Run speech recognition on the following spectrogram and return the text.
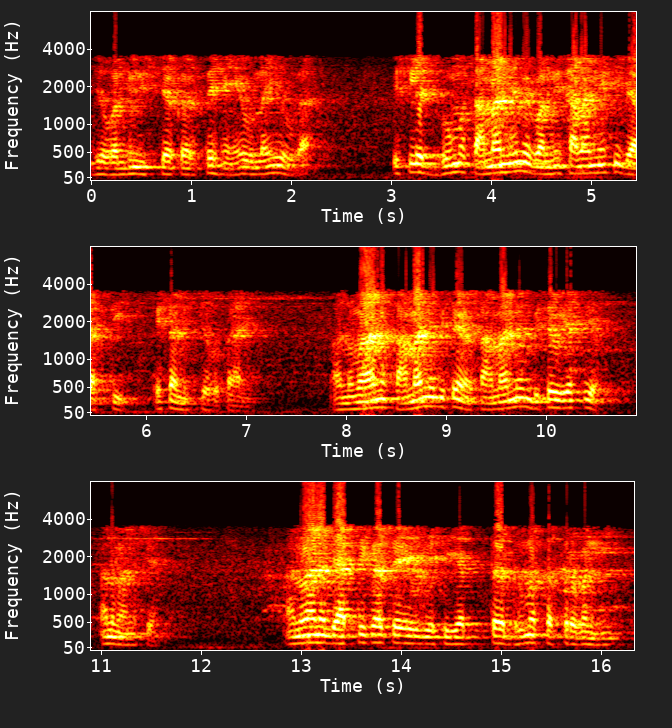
जो वन्य निश्चय करते हैं, वो नहीं होगा। इसलिए धूम सामान्य में वन्य सामान्य की व्याप्ति, ऐसा निश्चय होता है। अनुमान सामान्य विषय सामान्य विषय व्यक्ति अनुमान से। अनुमान व्याप्ति करते जैसे यत्र धूम तत्र वन्य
